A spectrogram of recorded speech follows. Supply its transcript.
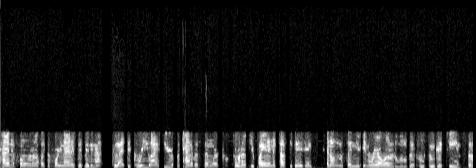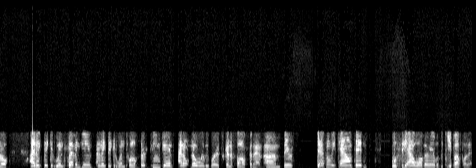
kind of falling off like the 49ers did. Maybe not to that degree last year, but kind of a similar sort of you're playing in a tough division and all of a sudden you're getting railroaded a little bit from some good teams. So I think they could win seven games. I think they could win 12, 13 games. I don't know really where it's going to fall for them. Um, they're definitely talented. We'll see how well they're able to keep up with it.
